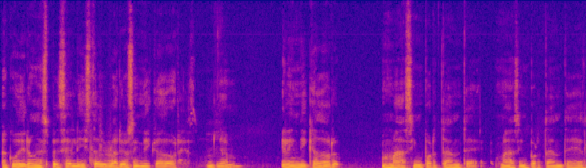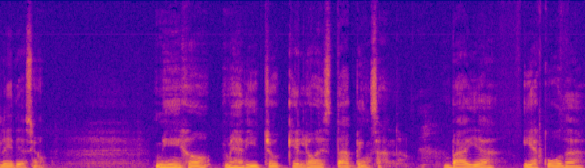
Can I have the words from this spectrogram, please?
acudir a un especialista y varios indicadores. El indicador más importante, más importante es la ideación. Mi hijo me ha dicho que lo está pensando. Vaya y acuda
